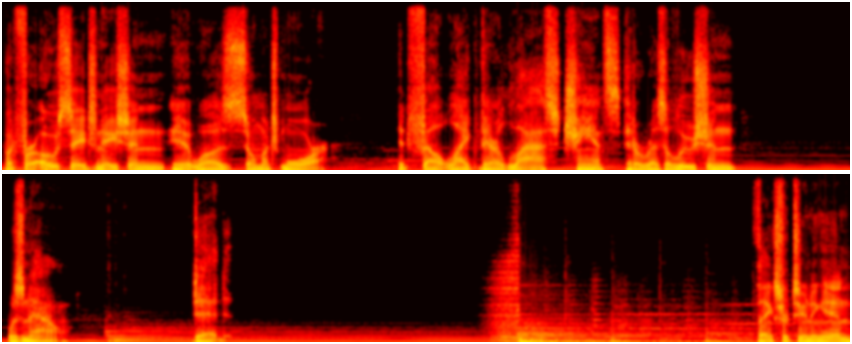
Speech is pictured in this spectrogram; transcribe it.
But for Osage Nation, it was so much more. It felt like their last chance at a resolution was now dead. Thanks for tuning in.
